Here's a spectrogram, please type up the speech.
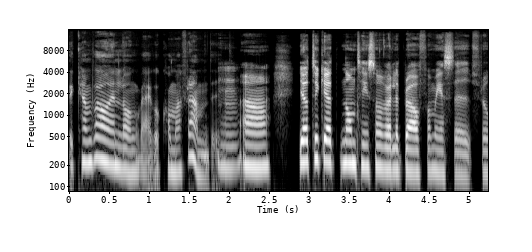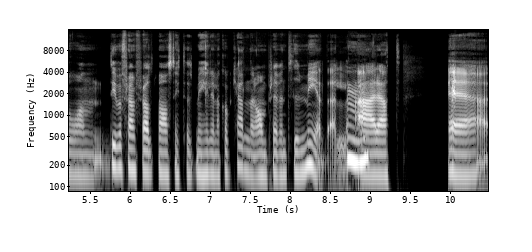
det kan vara en lång väg att komma fram dit. Mm. Ja, jag tycker att någonting som var väldigt bra att få med sig från, det var framförallt med avsnittet med Helena Kopp Kallner om preventivmedel, Mm. är att eh,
